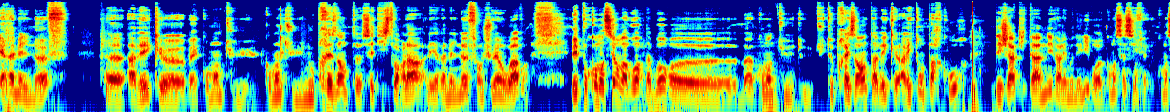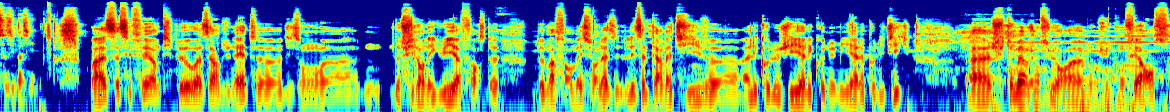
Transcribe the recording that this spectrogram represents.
RML 9 euh, avec ben, comment tu comment tu nous présentes cette histoire-là, les RML 9 en juin au Havre. Mais pour commencer, on va voir d'abord ben, comment tu, tu, te présentes avec avec ton parcours déjà qui t'a amené vers les monnaies libres. Comment ça s'est fait? Comment ça s'est passé? Bah, ça s'est fait un petit peu au hasard du net, disons de fil en aiguille, à force de m'informer sur les alternatives euh, à l'écologie, à l'économie, à la politique. Euh, je suis tombé un jour sur euh, donc une conférence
